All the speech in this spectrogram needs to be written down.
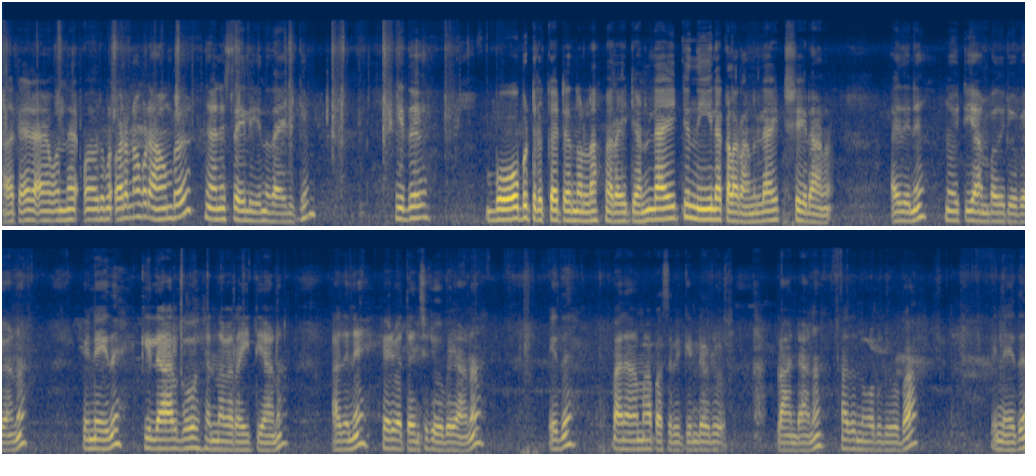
അതൊക്കെ ഒന്ന് ഒരു ഒരെണ്ണം കൂടെ ആകുമ്പോൾ ഞാൻ സെയിൽ ചെയ്യുന്നതായിരിക്കും. ഇത് ബോബ് ട്രിക്കറ്റ് എന്നുള്ള വെറൈറ്റിയാണ് ലൈറ്റ് നീല കളറാണ് ലൈറ്റ് ഷെയ്ഡാണ് ഇതിന് നൂറ്റി അമ്പത് രൂപയാണ്. പിന്നെ ഇത് കിലാർഗോ എന്ന വെറൈറ്റിയാണ് അതിന് എഴുപത്തഞ്ച് രൂപയാണ്. ഇത് പനാമ പസഫിക്കിന്റെ ഒരു പ്ലാന്റാണ് അത് നൂറ് രൂപ. പിന്നെ ഇത്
